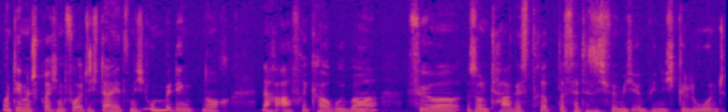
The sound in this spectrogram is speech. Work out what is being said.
und dementsprechend wollte ich da jetzt nicht unbedingt noch nach Afrika rüber für so einen Tagestrip. Das hätte sich für mich irgendwie nicht gelohnt.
